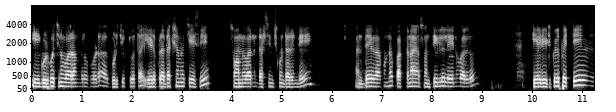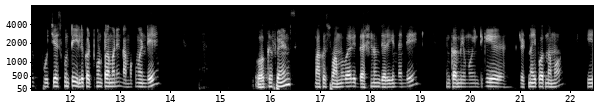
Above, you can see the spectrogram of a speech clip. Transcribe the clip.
ఈ గుడికి వచ్చిన వారందరూ కూడా గుడి చుట్టూత ఏడు ప్రదక్షిణలు చేసి స్వామివారిని దర్శించుకుంటారండి. అంతేకాకుండా పక్కన సొంత ఇల్లు లేని వాళ్ళు ఏడు ఇటుకలు పెట్టి పూజ చేసుకుంటే ఇల్లు కట్టుకుంటామని నమ్మకం అండి. ఓకే ఫ్రెండ్స్ మాకు స్వామివారి దర్శనం జరిగిందండి. ఇంకా మేము ఇంటికి రిటర్న్ అయిపోతున్నాము. ఈ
